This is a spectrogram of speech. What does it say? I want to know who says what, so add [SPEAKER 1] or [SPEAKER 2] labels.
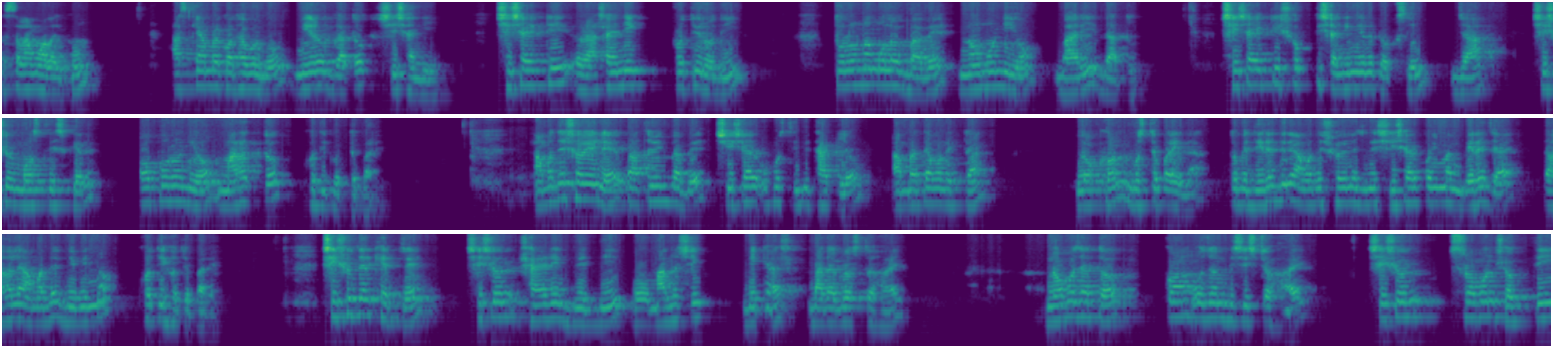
[SPEAKER 1] আসসালামু আলাইকুম। আজকে আমরা কথা বলব নীরবঘাতক সীসা নিয়ে। সীসা একটি রাসায়নিক প্রতিরোধী, তুলনামূলকভাবে নমনীয় ভারী ধাতু। সীসা একটি শক্তিশালী নিউরোটক্সিন যা শিশুর মস্তিষ্কের অপূরণীয় মারাত্মক ক্ষতি করতে পারে। আমাদের শরীরে প্রাথমিকভাবে সীসার উপস্থিতি থাকলেও আমরা তেমন একটা লক্ষণ বুঝতে পারি না। তবে ধীরে ধীরে আমাদের শরীরে যদি সীসার পরিমাণ বেড়ে যায়, তাহলে আমাদের বিভিন্ন ক্ষতি হতে পারে। শিশুদের ক্ষেত্রে শিশুর শারীরিক বৃদ্ধি ও মানসিক বিকাশ বাধাগ্রস্ত হয়। নবজাতক কম ওজন বিশিষ্ট হয়। শিশুর শ্রবণ শক্তি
